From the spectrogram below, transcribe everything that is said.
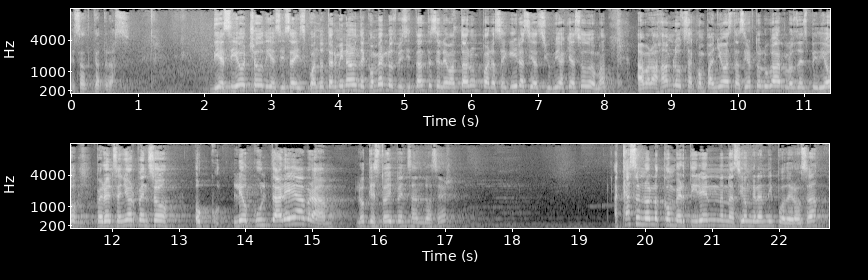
Es acá atrás. 18, 16. Cuando terminaron de comer, los visitantes se levantaron para seguir hacia su viaje a Sodoma. Abraham los acompañó hasta cierto lugar, los despidió, pero el Señor pensó, ¿le ocultaré a Abraham lo que estoy pensando hacer? ¿Acaso no lo convertiré en una nación grande y poderosa?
